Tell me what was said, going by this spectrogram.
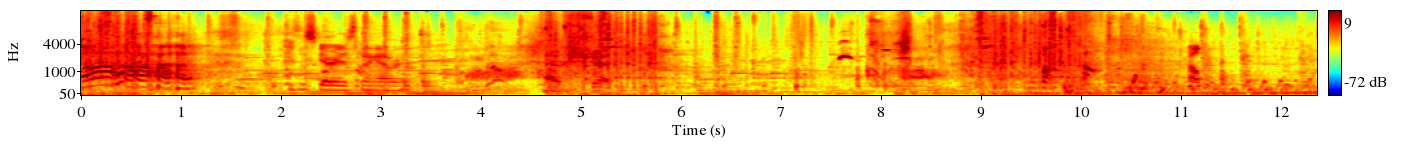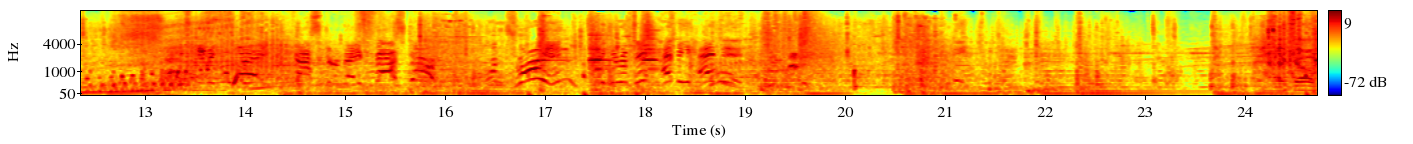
It's the scariest thing ever. Oh shit! Help. It goes.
